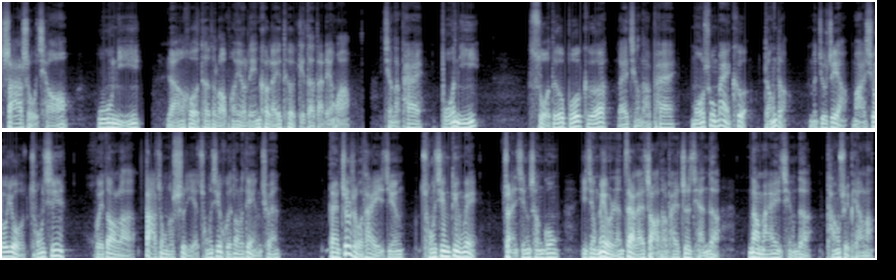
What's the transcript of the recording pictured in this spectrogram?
杀手桥》。乌尼，然后他的老朋友林克莱特给他打电话，请他拍《伯尼》，索德伯格来请他拍《魔术麦克》等等。那么就这样，马修又重新回到了大众的视野，重新回到了电影圈。但这时候他已经重新定位，转型成功，已经没有人再来找他拍之前的浪漫爱情的糖水偏了。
